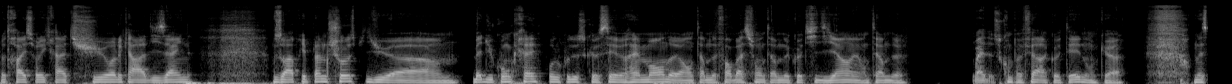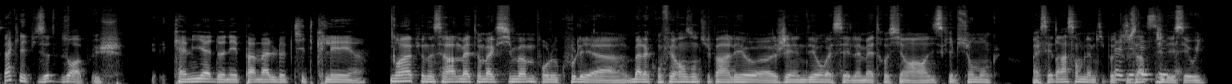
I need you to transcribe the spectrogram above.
le travail sur les créatures, le cara design. Vous aurez appris plein de choses puis du, euh, bah, du concret pour le coup de ce que c'est vraiment en termes de formation, en termes de quotidien et en termes de, de ce qu'on peut faire à côté. Donc euh, on espère que l'épisode vous aura plu. Camille a donné pas mal de petites clés hein. Ouais, puis on essaiera de mettre au maximum pour le coup les, euh, bah, la conférence dont tu parlais au euh, GND, on va essayer de la mettre aussi en, description. Donc on va essayer de rassembler un petit peu tout ça. GDC, oui.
